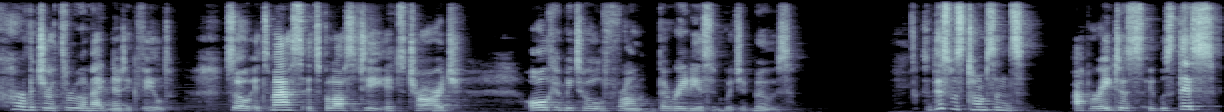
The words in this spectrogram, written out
curvature through a magnetic field. So its mass, its velocity, its charge, all can be told from the radius in which it moves. So this was Thomson's apparatus. It was this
